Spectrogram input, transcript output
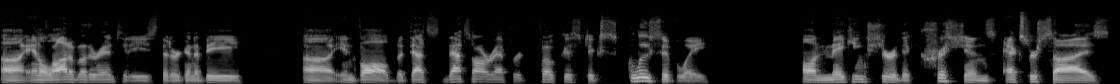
uh, and a lot of other entities that are going to be uh, involved, but that's that's our effort focused exclusively on making sure that Christians exercise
